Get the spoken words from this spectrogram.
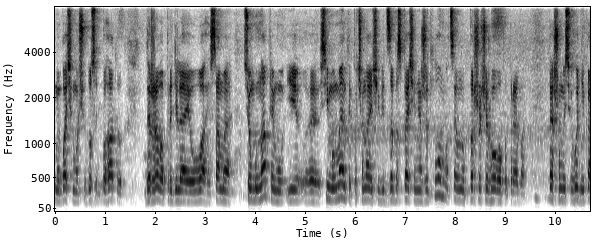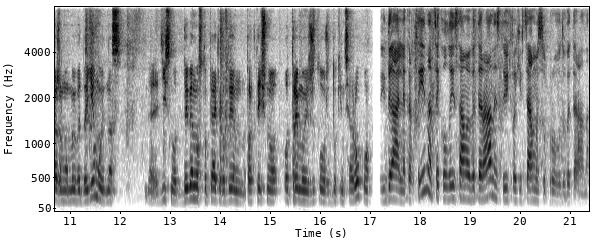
Ми бачимо, що досить багато держава приділяє уваги саме цьому напряму, і е, всі моменти, починаючи від забезпечення житлом, це воно першочергова потреба. Те, що ми сьогодні кажемо, ми видаємо і в нас. Е, Дійсно, 95 родин практично отримують житло вже до кінця року. Ідеальна картина це коли саме ветерани стають фахівцями супроводу ветерана.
